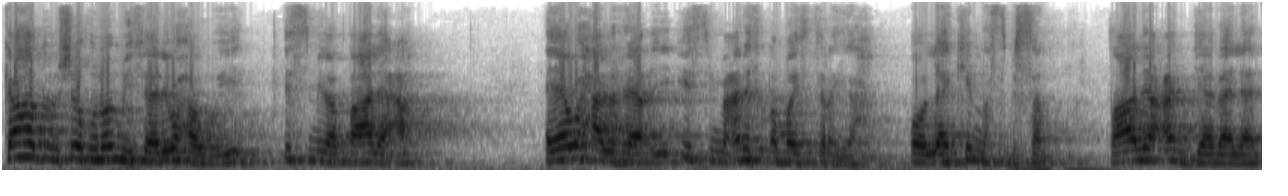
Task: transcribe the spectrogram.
Ka hadduu sheekhu inoo miaaliy waxaa weeye ismiga aalica ayaa waxaa la raaciyey ismi macnihiisa dhamaystiraya oo laakiin nasbisan aalican jabalan.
